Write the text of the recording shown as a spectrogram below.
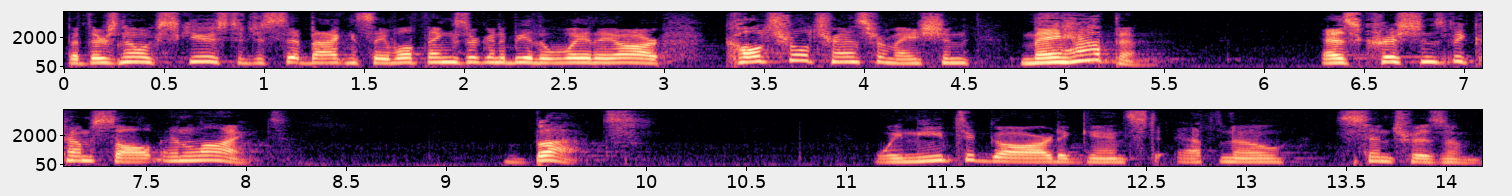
But there's no excuse to just sit back and say, well, things are going to be the way they are. Cultural transformation may happen as Christians become salt and light. But we need to guard against ethnocentrism.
